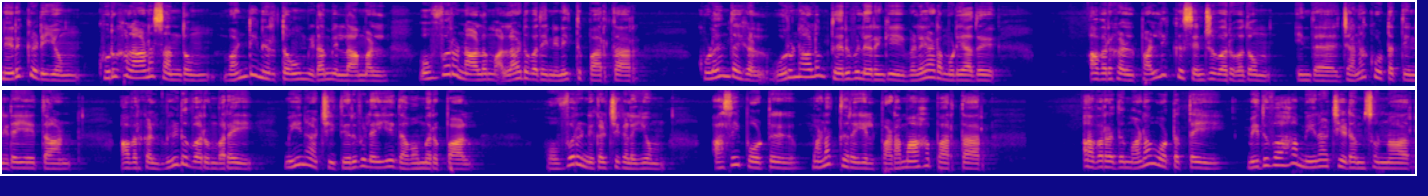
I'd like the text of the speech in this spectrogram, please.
நெருக்கடியும் குறுகலான சந்தும் வண்டி நிறுத்தவும் இடம் இல்லாமல் ஒவ்வொரு நாளும் அல்லாடுவதை நினைத்து பார்த்தார். குழந்தைகள் ஒரு நாளும் தெருவில் இறங்கி விளையாட முடியாது. அவர்கள் பள்ளிக்கு சென்று வருவதும் இந்த ஜனக்கூட்டத்தின் இடையே தான். அவர்கள் வீடு வரும் வரை மீனாட்சி தெருவிலேயே தவம் இருப்பாள். ஒவ்வொரு நிகழ்ச்சிகளையும் அசை போட்டு மனத்திரையில் படமாக பார்த்தார். அவரது மன ஓட்டத்தை மெதுவாக மீனாட்சியிடம் சொன்னார்.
